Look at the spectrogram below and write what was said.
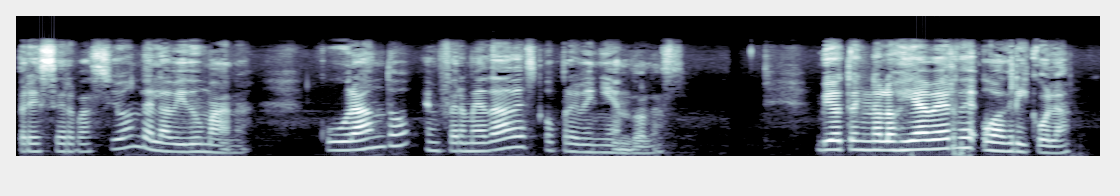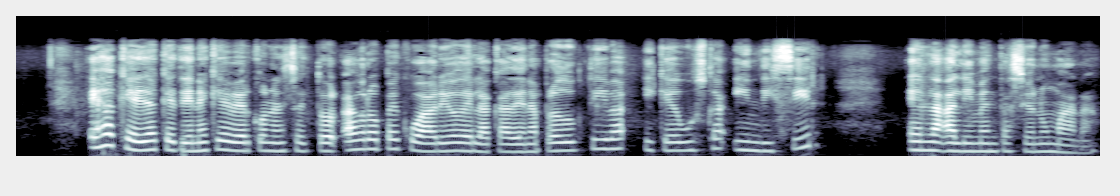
preservación de la vida humana, curando enfermedades o previniéndolas. Biotecnología verde o agrícola es aquella que tiene que ver con el sector agropecuario de la cadena productiva y que busca indicir en la alimentación humana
